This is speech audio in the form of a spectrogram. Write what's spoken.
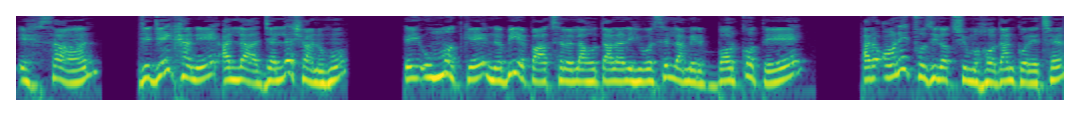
এহসান যে যেখানে আল্লাহ জাল্লা শাহনুহু এই উম্মতকে নবী পাক সাল্লাহ তালা আলহি ওয়াসাল্লামের বরকতে আর অনেক ফজিলত সমূহ দান করেছেন।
